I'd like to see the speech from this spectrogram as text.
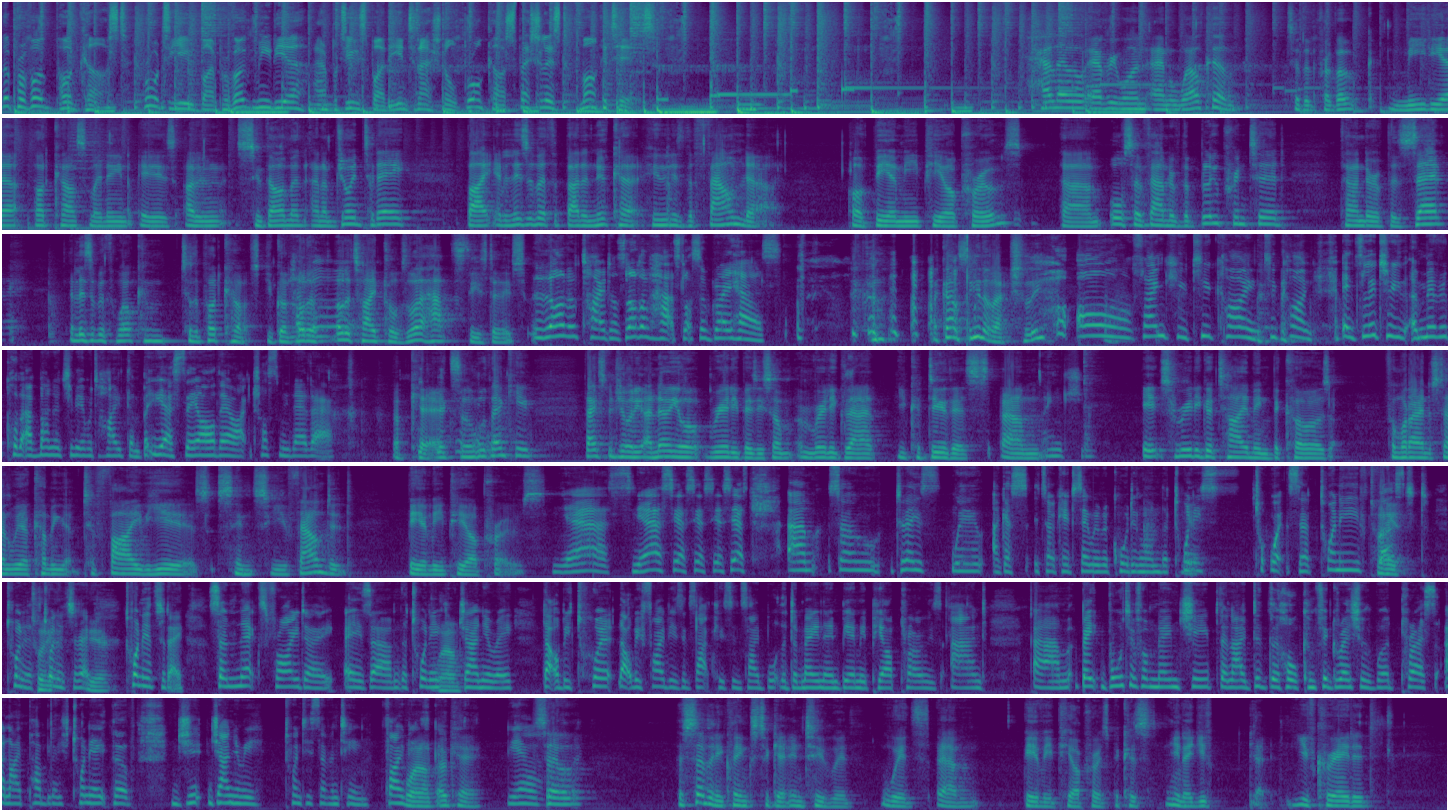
the Provoke podcast, brought to you by Provoke Media and produced by the international broadcast specialist markettiers. Hello, everyone, and welcome to the Provoke Media podcast. My name is Arun Sudhaman, and I'm joined today by Elizabeth Bananuka, who is the founder of BME PR Pros, um, also founder of the Blueprinted, founder of the Xec. Elizabeth, welcome to the podcast. You've got a lot of, lot of titles, a lot of hats these days. A lot of titles, a lot of hats, lots of grey hairs. I can't see them actually. Oh, thank you. Too kind, too kind. It's literally a miracle that I've managed to be able to hide them. But yes, they are there. Trust me, they're there. Okay, excellent. Well, thank you. Thanks for joining. I know you're really busy, so I'm, I'm really glad you could do this. Um, Thank you. it's really good timing because, from what I understand, we are coming up to five years since you founded BME PR Pros. Yes, yes, yes, yes, yes, yes. Um, so today's we I guess it's okay to say we're recording on the 20th, tw- what's the 21st? 20th, 20th, 20th today. yeah. 20th today. So next Friday is um, the 20th Wow. of January. That'll be tw- that'll be five years exactly since I bought the domain name BME PR Pros and um, bought it from Namecheap. Then I did the whole configuration with WordPress and I published 28th of J- January 2017. Five years Well, ago. okay. Yeah. So there's so many things to get into with with um, BME PR Pros because you know you've you've created,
